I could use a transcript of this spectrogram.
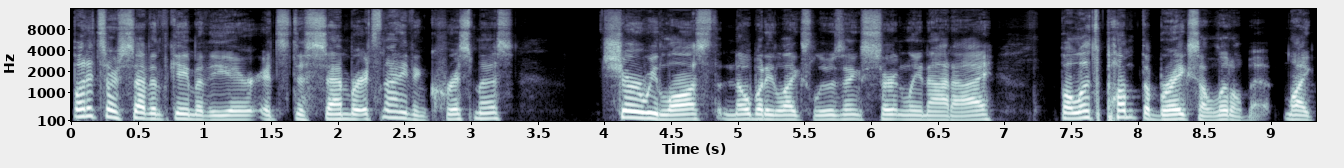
But it's our seventh game of the year. It's December. It's not even Christmas. Sure, we lost. Nobody likes losing. Certainly not I. But let's pump the brakes a little bit. Like,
